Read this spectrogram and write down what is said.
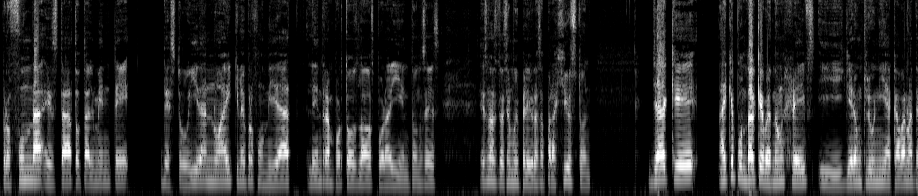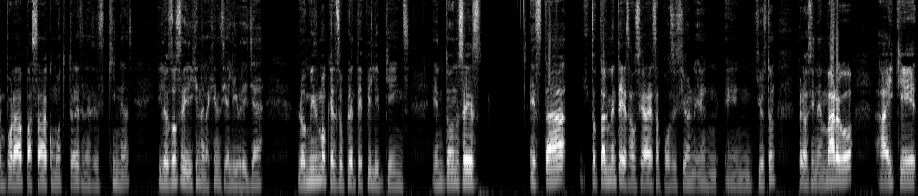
profunda está totalmente destruida, no hay, no hay profundidad, le entran por todos lados por ahí, entonces es una situación muy peligrosa para Houston ya que hay que apuntar que Vernon Graves y Geron Clooney acabaron la temporada pasada como titulares en las esquinas y los dos se dirigen a la agencia libre ya, lo mismo que el suplente Philip Gaines. Entonces está totalmente desahuciada esa posición en, en Houston, pero sin embargo hay que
